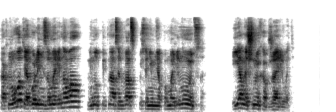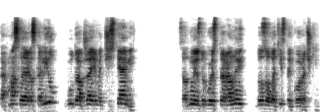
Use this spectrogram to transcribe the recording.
Так, ну вот, я голени замариновал. Минут 15-20 пусть они у меня помаринуются. и я начну их обжаривать. Так, масло я раскалил, буду обжаривать частями с одной и с другой стороны до золотистой корочки.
